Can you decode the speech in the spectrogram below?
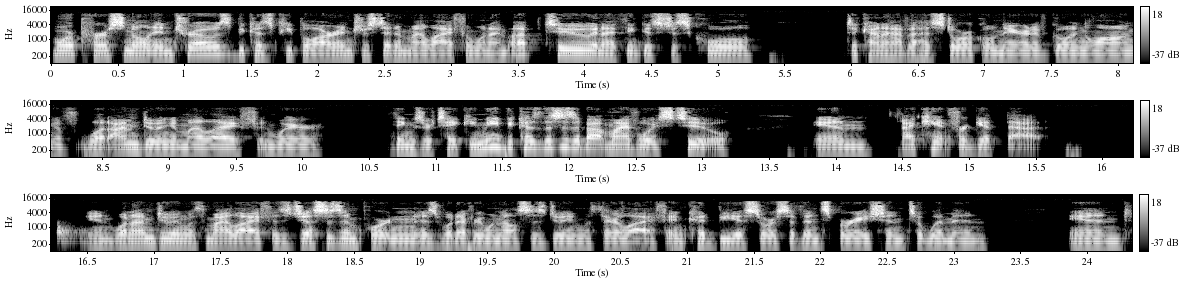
more personal intros because people are interested in my life and what I'm up to and I think it's just cool to kind of have a historical narrative going along of what I'm doing in my life and where things are taking me because this is about my voice too. And I can't forget that. And what I'm doing with my life is just as important as what everyone else is doing with their life and could be a source of inspiration to women. And,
